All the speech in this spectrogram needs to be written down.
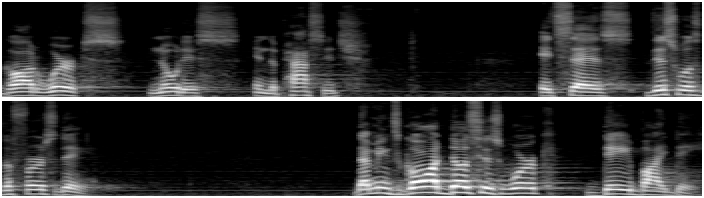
God works, notice in the passage, it says, This was the first day. That means God does his work day by day.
